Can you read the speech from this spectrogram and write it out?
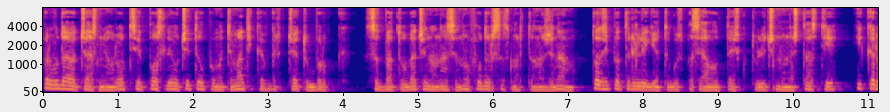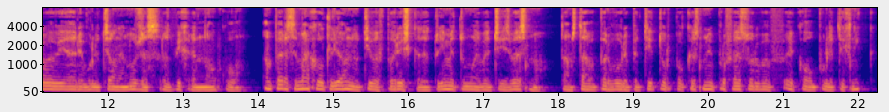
Първо дава частни уроци, а после е учител по математика в градчето Бург. Съдбата обаче нанася нов удар със смъртта на жена му. Този път религията го спасява от тежкото лично нещастие и кървавия революционен ужас, развихрен наоколо. Ампер се маха от Лион и отива в Париж, където името му е вече известно. Там става първо репетитор, по-късно и професор в Екол Политехник.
